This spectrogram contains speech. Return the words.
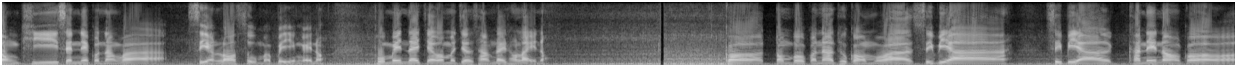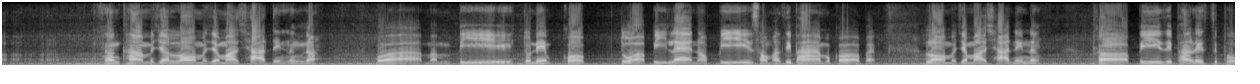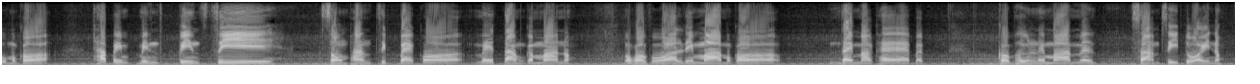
ลองคีย์เส้นนี้ก่อนนะว่าเสียงล้อสูงมาเป็นยังไงเนาะผมไม่แน่ใจว่ามันจะทำได้เท่าไหร่เนาะ ก็ต้องบอกก่อนนะทุกคนว่า CBR CBR คันนี้เนาะก็ข้างๆมันจะล่อมันจะมาชาร์จนิดหนึ่งเนาะว่ามันปีตัวนี้ก็ตัวปีแรกเนาะปี 2015 มันก็แบบล่อมันจะมาชาร์จนิดหนึ่งก็ปี 15เลข16 มันก็ถ้าเป็นเป็นเป็น C 2018 ก็ไม่ต่ำกันมากเนาะบอกว่าเพราะว่าเลนม้ามันก็ได้มาแค่แบบ ก็เพิ่งเลนม้าไม่สามสี่ตัวเองเนาะ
